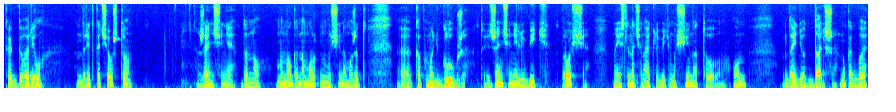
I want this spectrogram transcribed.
как говорил Андрей Ткачев, что женщине дано много, но мо- мужчина может э, копнуть глубже. То есть женщине любить проще, но если начинает любить мужчина, то он дойдет дальше. Ну, как бы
